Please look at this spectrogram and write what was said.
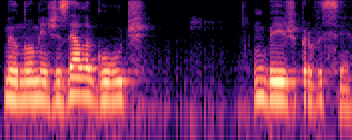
Meu nome é Gisela Gold. Um beijo para você.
